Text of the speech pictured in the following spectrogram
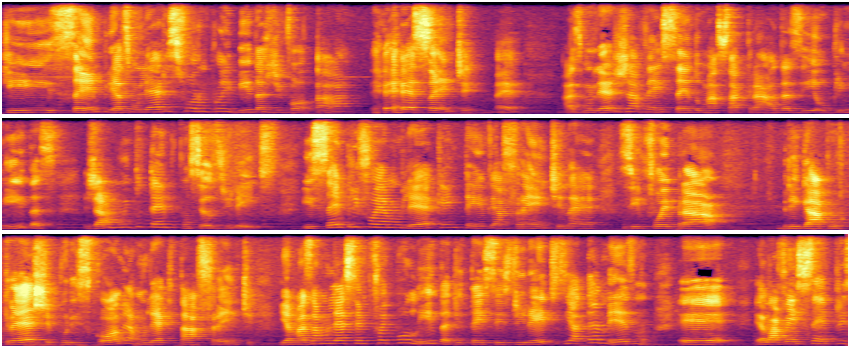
que sempre as mulheres foram proibidas de votar. É recente, né? As mulheres já vêm sendo massacradas e oprimidas já há muito tempo com seus direitos. E sempre foi a mulher quem teve à frente, né? Se foi para brigar por creche, por escola, é a mulher que está à frente. E, mas a mulher sempre foi polida de ter esses direitos e até mesmo é, ela vem sempre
